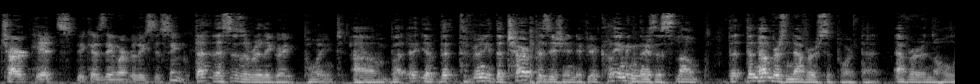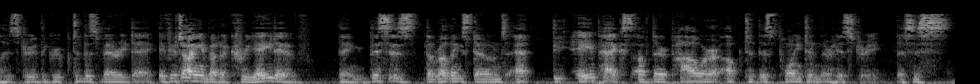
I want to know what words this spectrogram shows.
chart hits because they weren't released as singles. That, this is a really great point. Um, but uh, the, the chart position, if you're claiming there's a slump, the, the numbers never support that, ever in the whole history of the group to this very day. If you're talking about a creative thing, this is the Rolling Stones at the apex of their power up to this point in their history. This is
